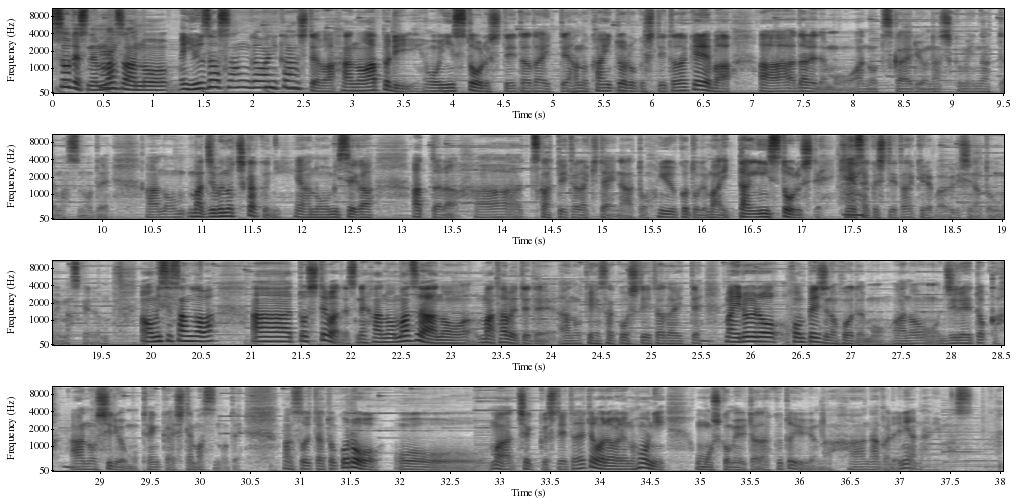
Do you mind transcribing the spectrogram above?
そうですね、はい、まずあのユーザーさん側に関しては、あのアプリをインストールしていただいてあの会員登録していただければあ誰でもあの使えるような仕組みになってますのであの、まあ、自分の近くにあのお店があったらあ使っていただきたいなということで、まあ、一旦インストールして検索していただければ嬉しいなと思いますけれども、はい、まあ、お店さん側あとしてはですねあのまずはあの、まあ、食べてであの検索をしていただいて、まあ、いろいろホームページの方でもあの事例とかあの資料も展開してしてますので、まあ、そういったところを、まあ、チェックしていただいて我々の方にお申し込みをいただくというような流れにはなります。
